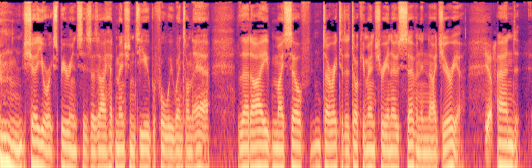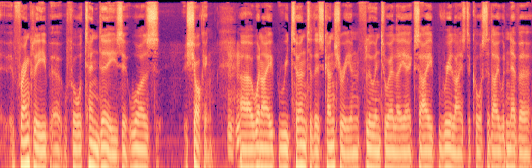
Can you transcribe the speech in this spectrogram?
share your experiences, as I had mentioned to you before we went on air, that I myself directed a documentary in 07 in Nigeria. Yes. And frankly, uh, for 10 days, it was shocking. Mm-hmm. Uh, when I returned to this country and flew into LAX, I realized, of course, that I would never,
